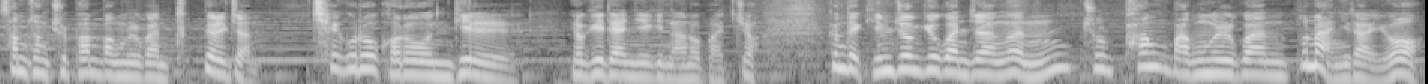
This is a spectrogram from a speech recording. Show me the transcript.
삼성 출판 박물관 특별전 책으로 걸어온 길 여기에 대한 얘기 나눠봤죠. 그런데 김종규 관장은 출판 박물관뿐 아니라요.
